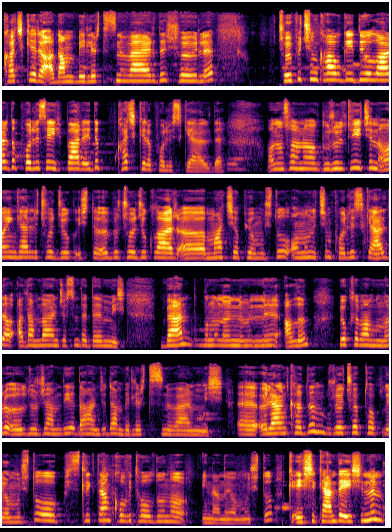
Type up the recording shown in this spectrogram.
Kaç kere adam belirtisini verdi şöyle çöp için kavga ediyorlardı polise ihbar edip kaç kere polis geldi. Ondan sonra gürültü için o engelli çocuk işte öbür çocuklar e, maç yapıyormuştu. Onun için polis geldi. Adam daha öncesinde demiş ben bunun önlemini alın yoksa ben bunları öldüreceğim diye daha önceden belirtisini vermiş. E, ölen kadın buraya çöp topluyormuştu. O pislikten covid olduğunu inanıyormuştu. Eşi kendi eşinin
